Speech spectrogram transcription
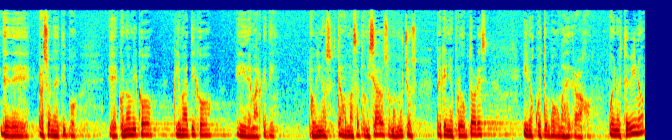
desde razones de tipo económico, climático y de marketing. Los vinos estamos más atomizados, somos muchos pequeños productores y nos cuesta un poco más de trabajo. Bueno, este vino,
